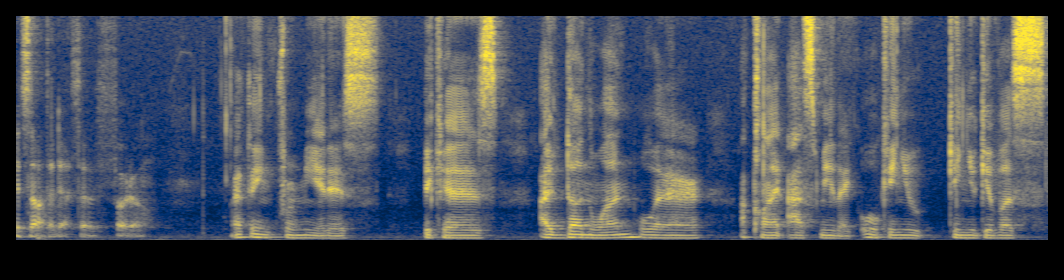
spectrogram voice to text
It's not the death of photo. I think for me it is because I've done one where a client asked me like, "Oh, can you can you give us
